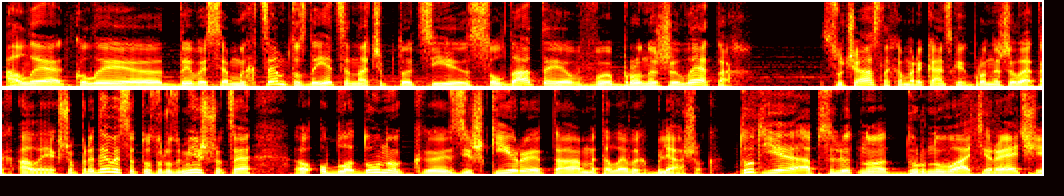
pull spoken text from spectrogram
Але коли дивишся михцем, то здається, начебто, ці солдати в бронежилетах сучасних американських бронежилетах. Але якщо придивишся, то зрозумієш, що це е, обладунок е, зі шкіри та металевих бляшок. Тут є абсолютно дурнуваті речі,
